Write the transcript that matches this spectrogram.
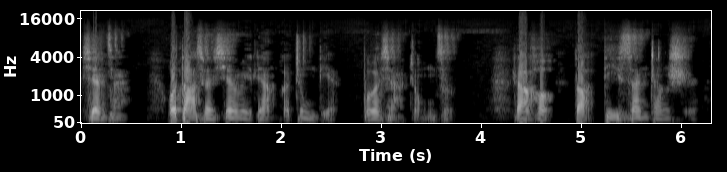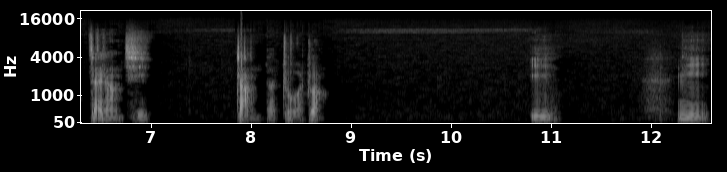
现在，我打算先为两个重点播下种子，然后到第三章时再让其长得茁壮。一，你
